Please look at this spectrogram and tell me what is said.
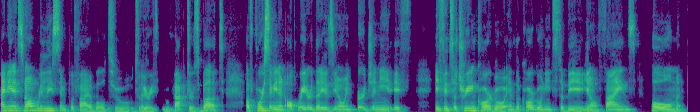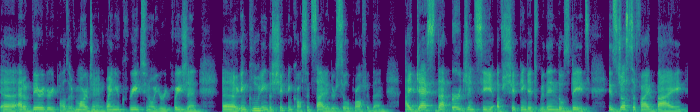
i mean it's not really simplifiable to to yeah. very few factors but of course i mean an operator that is you know in urgent need if if it's a trading cargo and the cargo needs to be, you know, finds home uh, at a very, very positive margin. And when you create, you know, your equation, uh, including the shipping costs inside and there's still a profit, then I guess that urgency of shipping it within those dates is justified by,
